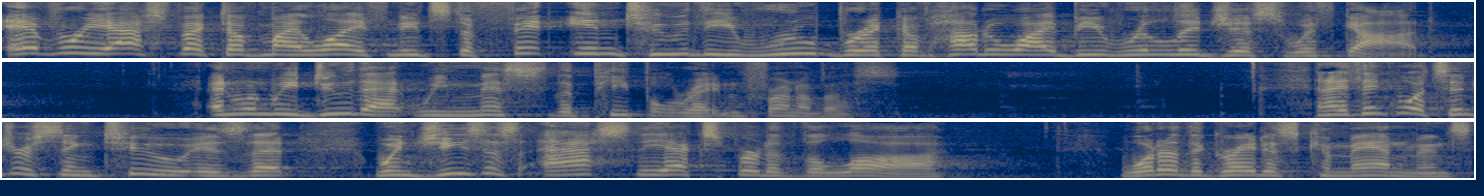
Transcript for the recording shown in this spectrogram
every aspect of my life needs to fit into the rubric of how do I be religious with God. And when we do that, we miss the people right in front of us. And I think what's interesting too is that when Jesus asked the expert of the law, what are the greatest commandments?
